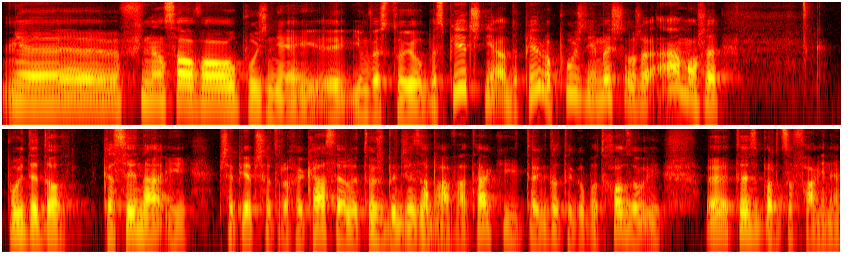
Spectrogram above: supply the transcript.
e, finansową, później y, inwestują bezpiecznie, a dopiero później myślą, że a może pójdę do kasyna i przepieprzę trochę kasy, ale to już będzie zabawa, tak? I tak do tego podchodzą i e, to jest bardzo fajne.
